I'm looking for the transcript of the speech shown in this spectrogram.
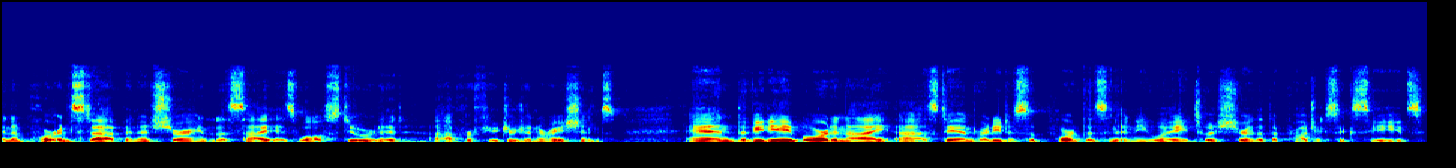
an important step in ensuring that the site is well stewarded uh, for future generations. And the VDA board and I uh, stand ready to support this in any way to assure that the project succeeds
